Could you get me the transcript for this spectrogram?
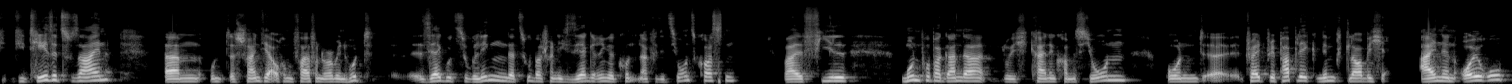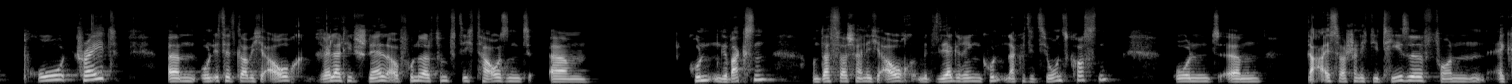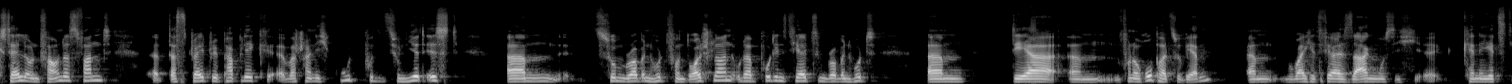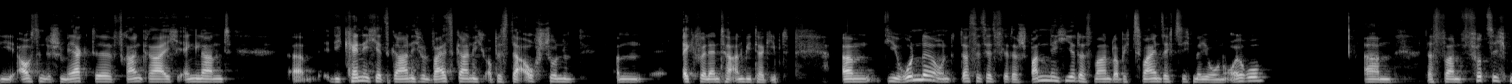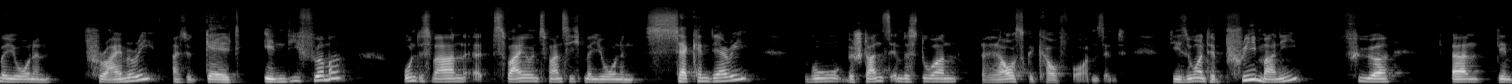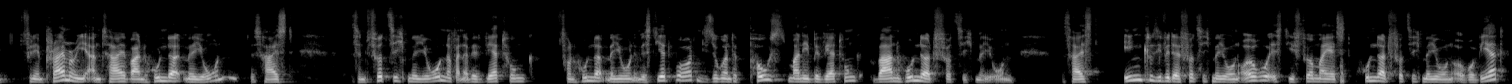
die, die These zu sein. Ähm, und das scheint ja auch im Fall von Robin Hood äh, sehr gut zu gelingen. Dazu wahrscheinlich sehr geringe Kundenakquisitionskosten, weil viel Mundpropaganda durch keine Kommissionen und äh, Trade Republic nimmt, glaube ich, einen Euro pro Trade ähm, und ist jetzt, glaube ich, auch relativ schnell auf 150.000 ähm, Kunden gewachsen und das wahrscheinlich auch mit sehr geringen Kundenakquisitionskosten. Und ähm, da ist wahrscheinlich die These von Excel und Founders Fund, äh, dass Trade Republic äh, wahrscheinlich gut positioniert ist ähm, zum Robinhood von Deutschland oder potenziell zum Robinhood ähm, der ähm, von Europa zu werden. Ähm, wobei ich jetzt fair sagen muss, ich äh, kenne jetzt die ausländischen Märkte, Frankreich, England, äh, die kenne ich jetzt gar nicht und weiß gar nicht, ob es da auch schon ähm, äquivalente Anbieter gibt. Ähm, die Runde, und das ist jetzt vielleicht das Spannende hier, das waren, glaube ich, 62 Millionen Euro. Ähm, das waren 40 Millionen Primary, also Geld in die Firma. Und es waren äh, 22 Millionen Secondary, wo Bestandsinvestoren rausgekauft worden sind. Die sogenannte Pre-Money für, ähm, den, für den Primary-Anteil waren 100 Millionen. Das heißt, es sind 40 Millionen auf einer Bewertung von 100 Millionen investiert worden. Die sogenannte Post-Money-Bewertung waren 140 Millionen. Das heißt, inklusive der 40 Millionen Euro ist die Firma jetzt 140 Millionen Euro wert.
